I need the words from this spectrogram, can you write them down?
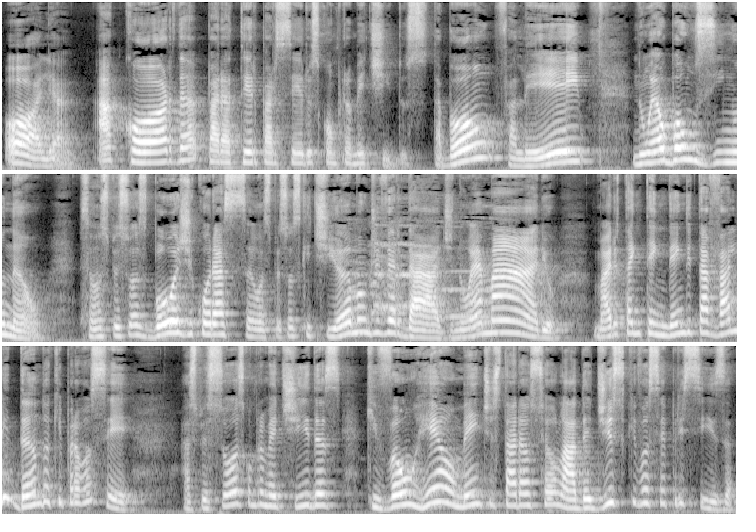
Olha, acorda para ter parceiros comprometidos, tá bom? Falei. Não é o bonzinho, não. São as pessoas boas de coração, as pessoas que te amam de verdade, não é Mário? Mário tá entendendo e tá validando aqui para você. As pessoas comprometidas que vão realmente estar ao seu lado. É disso que você precisa.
